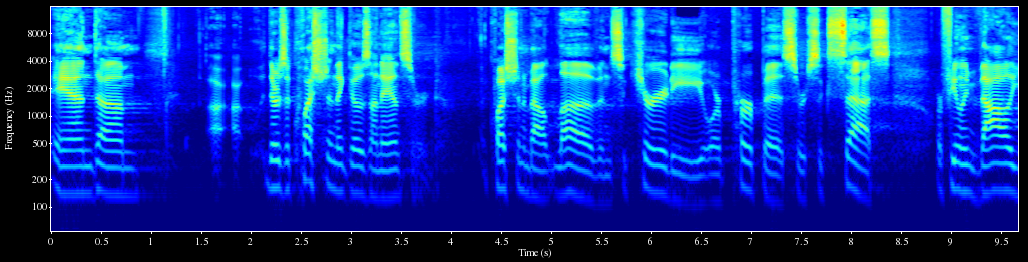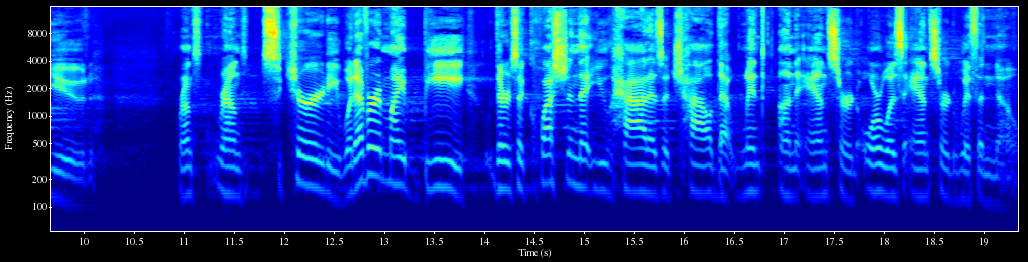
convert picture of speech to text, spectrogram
and um, uh, there's a question that goes unanswered a question about love and security or purpose or success or feeling valued, around, around security, whatever it might be, there's a question that you had as a child that went unanswered or was answered with a no.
